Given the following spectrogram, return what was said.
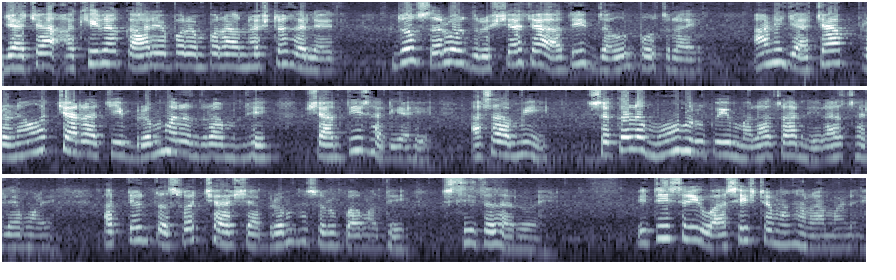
ज्याच्या अखिल कार्यपरंपरा नष्ट झाल्या आहेत जो सर्व दृश्याच्या आधीच जाऊन पोचला आहे आणि ज्याच्या प्रणवोच्चाराची ब्रह्मरंध्रामध्ये शांती झाली आहे असा मी सकल मोहरूपी मलाचा निराश झाल्यामुळे अत्यंत स्वच्छ अशा ब्रह्मस्वरूपामध्ये स्थित झालो आहे. इति श्री वासिष्ठ महारामाने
